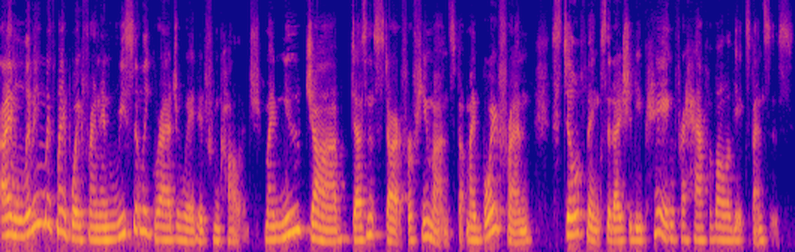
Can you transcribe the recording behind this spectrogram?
I am living with my boyfriend and recently graduated from college. My new job doesn't start for a few months, but my boyfriend still thinks that I should be paying for half of all of the expenses.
